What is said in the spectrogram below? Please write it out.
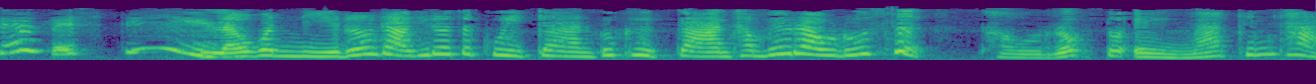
self-esteem. แล้ววันนี้เรื่องราวที่เราจะคุยกันก็คือการทำให้เรารู้สึกเคารพตัวเองมากขึ้นค่ะ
